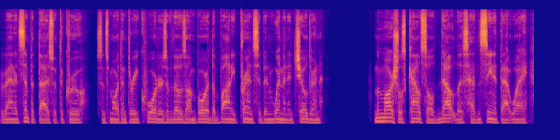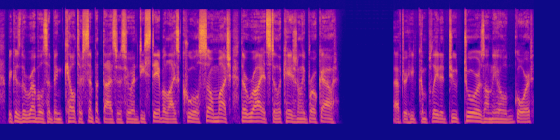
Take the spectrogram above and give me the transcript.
Van had sympathized with the crew, since more than three quarters of those on board the Bonnie Prince had been women and children. The Marshal's Council doubtless hadn't seen it that way, because the rebels had been Kelter sympathizers who had destabilized Cool so much that riots still occasionally broke out. After he'd completed two tours on the old Gort,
